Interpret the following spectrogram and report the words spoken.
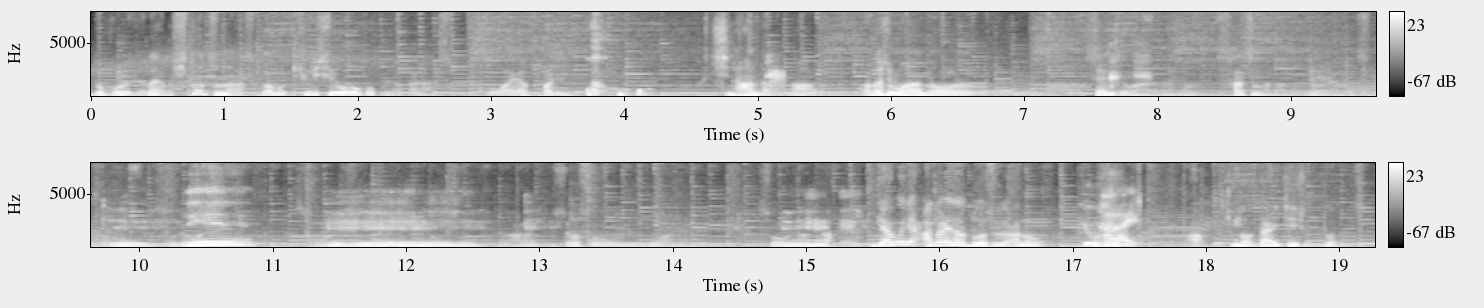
どころじゃないも一つのあそこはもう九州王国だからそこはやっぱりうちなんだろうな。私もあの先祖はあの薩摩なのであれですけど、それはね、えー。うそうなんですあるんですよ。そういうのはね。そうなんだ、逆にあかりさんどうです？あの恵子さんの,、はい。あの第一印象どうです？か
